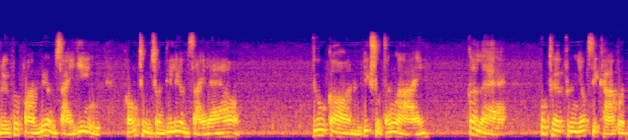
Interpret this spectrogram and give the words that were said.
หรือเพื่อความเลื่อมใสยิ่ง ของชุมชนที่เลื่อมใสแล้ว ดูก่อนภิกษุทั้งหลาย ก็แหลพวกเธอพึงยกสิกขาบท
